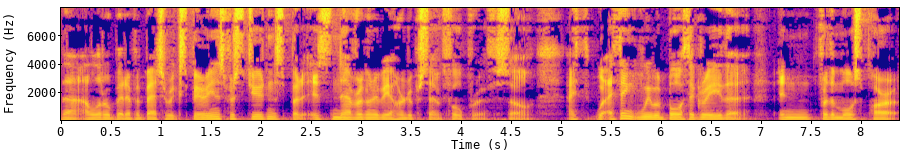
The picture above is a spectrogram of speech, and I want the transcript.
that a little bit of a better experience for students, but it's never going to be 100% foolproof. So I th- I think we would both agree that in for the most part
